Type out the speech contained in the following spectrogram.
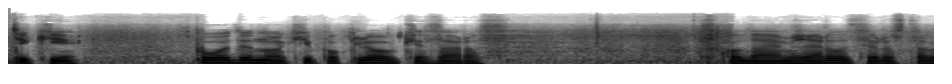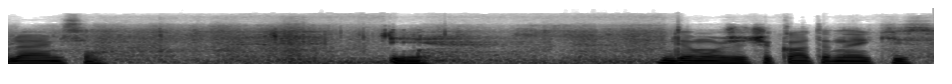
Такі поодинокі покльовки зараз складаємо жерлиці, розставляємося і будемо вже чекати на якийсь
